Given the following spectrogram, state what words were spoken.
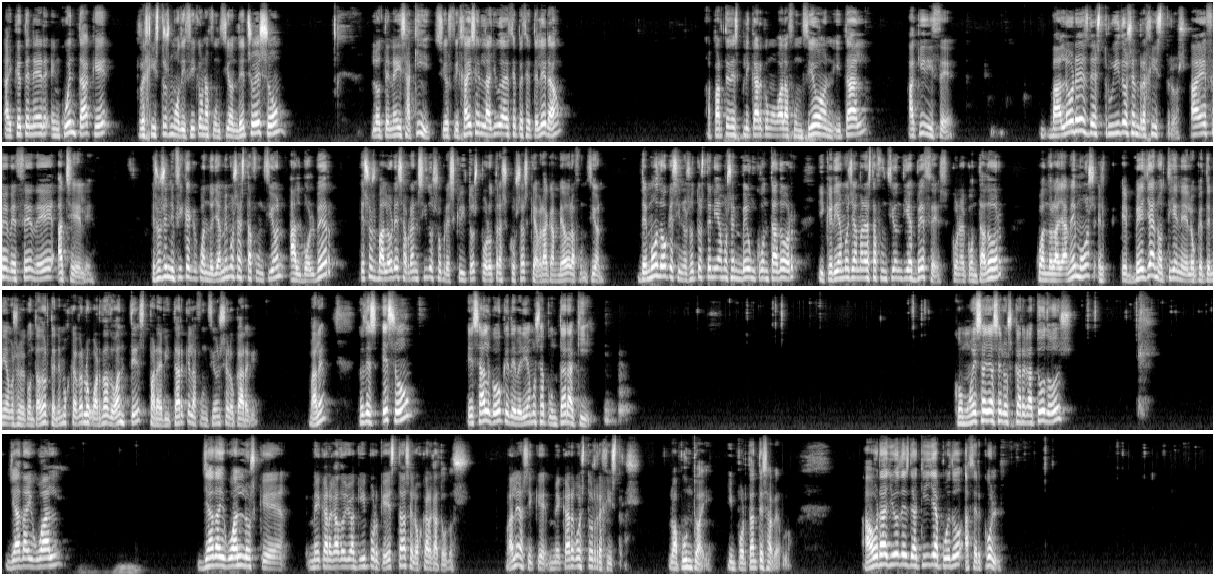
Hay que tener en cuenta que registros modifica una función, de hecho eso lo tenéis aquí, si os fijáis en la ayuda de CPC Telera, aparte de explicar cómo va la función y tal, aquí dice valores destruidos en registros, AFBCDHL. Eso significa que cuando llamemos a esta función, al volver, esos valores habrán sido sobrescritos por otras cosas que habrá cambiado la función. De modo que si nosotros teníamos en B un contador y queríamos llamar a esta función 10 veces con el contador, cuando la llamemos, el, B ya no tiene lo que teníamos en el contador, tenemos que haberlo guardado antes para evitar que la función se lo cargue. ¿Vale? Entonces, eso es algo que deberíamos apuntar aquí. Como esa ya se los carga a todos, ya da igual, ya da igual los que me he cargado yo aquí porque esta se los carga a todos, ¿vale? Así que me cargo estos registros, lo apunto ahí, importante saberlo. Ahora yo desde aquí ya puedo hacer call,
